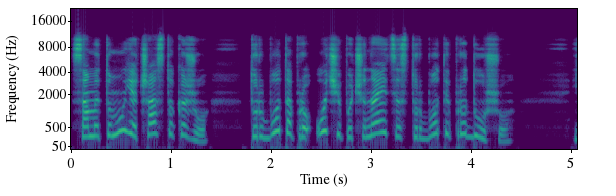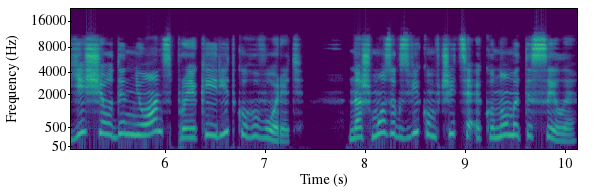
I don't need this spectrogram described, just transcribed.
Саме тому я часто кажу Турбота про очі починається з турботи про душу. Є ще один нюанс, про який рідко говорять. Наш мозок з віком вчиться економити сили.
